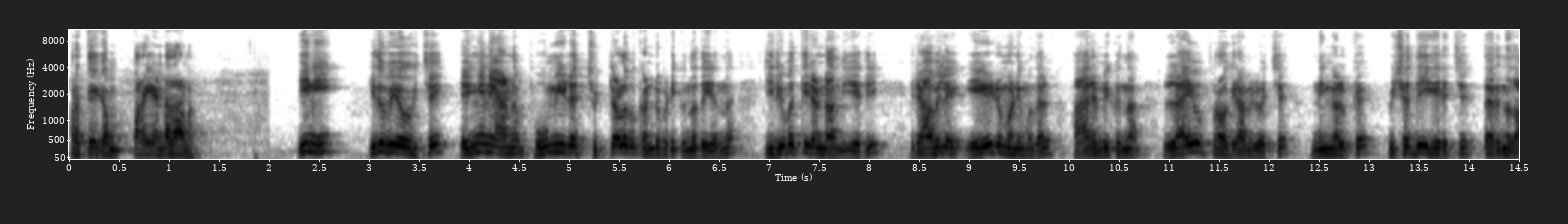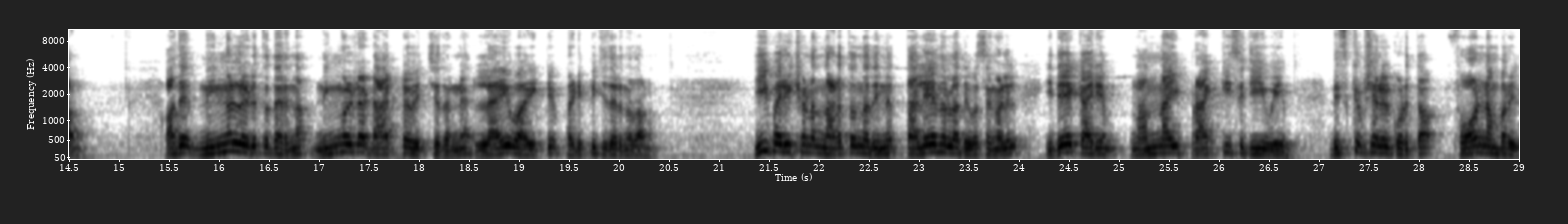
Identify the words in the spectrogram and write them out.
പ്രത്യേകം പറയേണ്ടതാണ്. ഇനി ഇതുപയോഗിച്ച് എങ്ങനെയാണ് ഭൂമിയുടെ ചുറ്റളവ് കണ്ടുപിടിക്കുന്നത് എന്ന് ഇരുപത്തിരണ്ടാം തീയതി രാവിലെ ഏഴ് മണി മുതൽ ആരംഭിക്കുന്ന ലൈവ് പ്രോഗ്രാമിൽ വെച്ച് നിങ്ങൾക്ക് വിശദീകരിച്ച് തരുന്നതാണ്. അത് നിങ്ങളെടുത്ത് തരുന്ന നിങ്ങളുടെ ഡാറ്റ വെച്ച് തന്നെ ലൈവായിട്ട് പഠിപ്പിച്ചു തരുന്നതാണ്. ഈ പരീക്ഷണം നടത്തുന്നതിന് തലേന്നുള്ള ദിവസങ്ങളിൽ ഇതേ കാര്യം നന്നായി പ്രാക്ടീസ് ചെയ്യുകയും ഡിസ്ക്രിപ്ഷനിൽ കൊടുത്ത ഫോൺ നമ്പറിൽ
